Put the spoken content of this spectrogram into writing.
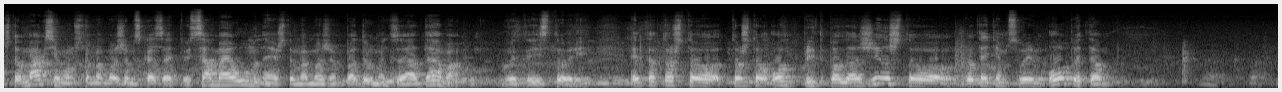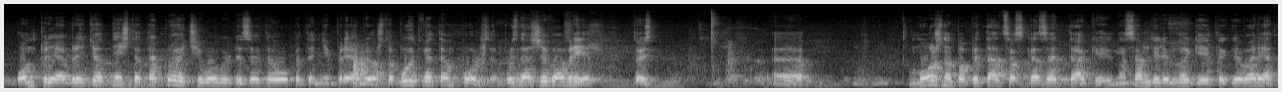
что максимум, что мы можем сказать, то есть самое умное, что мы можем подумать за Адама в этой истории, это то, что, то, что он предположил, что вот этим своим опытом он приобретет нечто такое, чего бы без этого опыта не приобрел, что будет в этом польза, пусть даже во вред. То есть э, можно попытаться сказать так, и на самом деле многие это говорят,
